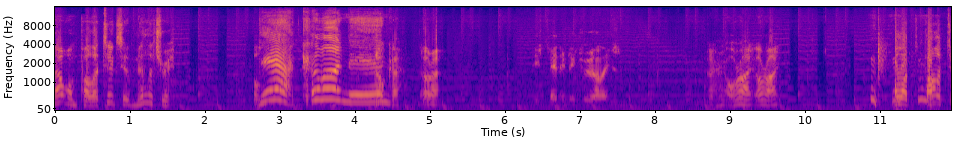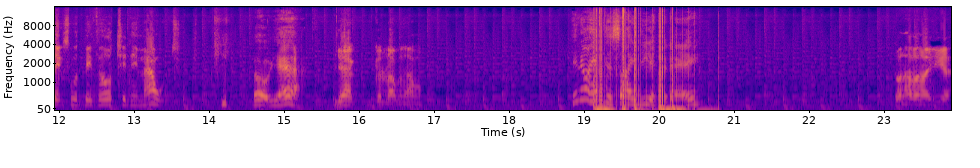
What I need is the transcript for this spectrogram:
That one politics, it was military. Oh. Yeah, come on, man! Okay, all right, He's technically true, Alex. all right, all right. Polit- politics would be voting him out. Oh, yeah. Yeah, good luck with that one. You know, I had this idea today. Don't have an idea.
